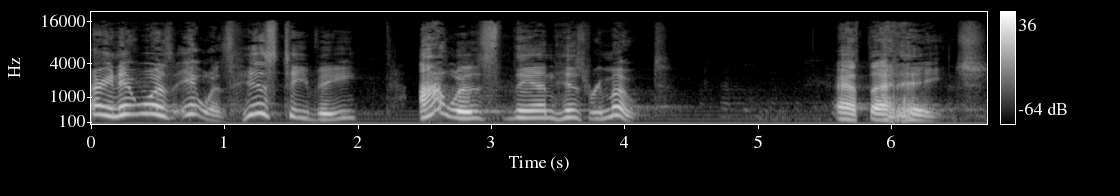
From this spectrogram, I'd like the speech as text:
I mean, it was it was his TV. I was then his remote at that age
